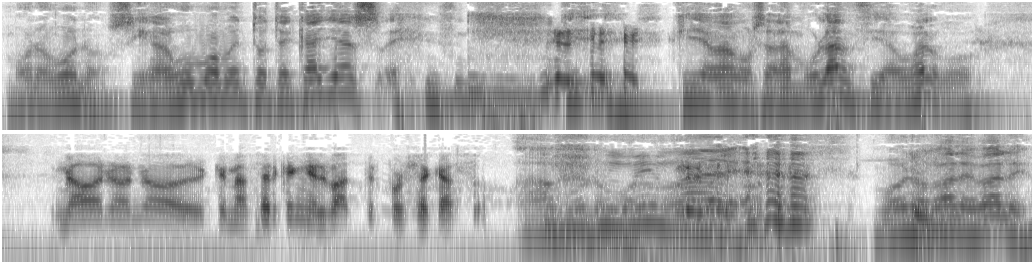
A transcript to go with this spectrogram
Bueno, bueno, si en algún momento te callas, que, que llamamos a la ambulancia o algo. No, no, no, que me acerquen el váter por si acaso. Ah, bueno, bueno, vale. Bueno, vale, vale.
